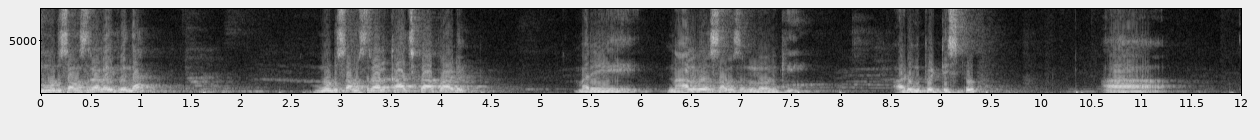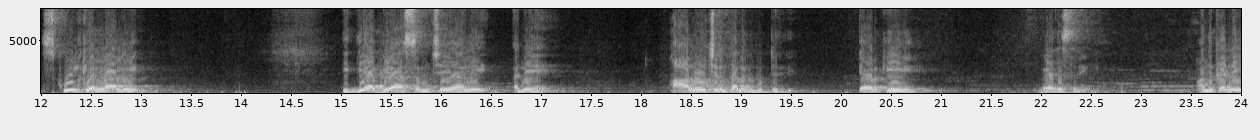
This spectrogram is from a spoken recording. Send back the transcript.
మూడు సంవత్సరాలు అయిపోయిందా? మూడు సంవత్సరాలు కాచి కాపాడి మరి నాలుగో సంవత్సరంలోనికి అడుగు పెట్టిస్తూ స్కూల్కి వెళ్ళాలి విద్యాభ్యాసం చేయాలి అనే ఆలోచన తనకు పుట్టింది. ఎవరికి? వేదశ్రీకి. అందుకని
